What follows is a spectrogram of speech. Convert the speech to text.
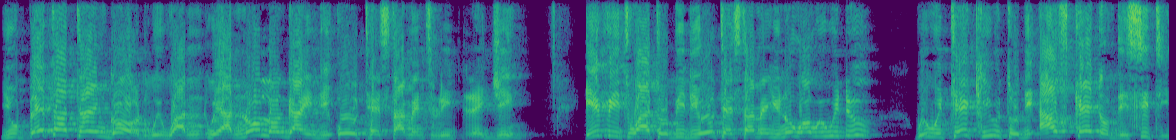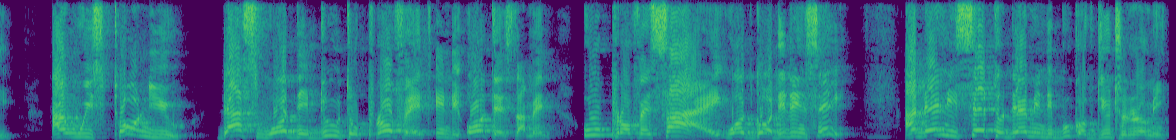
you better thank God we, were, we are no longer in the Old Testament re- regime. If it were to be the Old Testament, you know what we will do? We will take you to the outskirts of the city and we stone you that's what they do to prophet in the Old Testament who prophesy what God didn't say. And then he said to them in the book of Deuteronomy,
